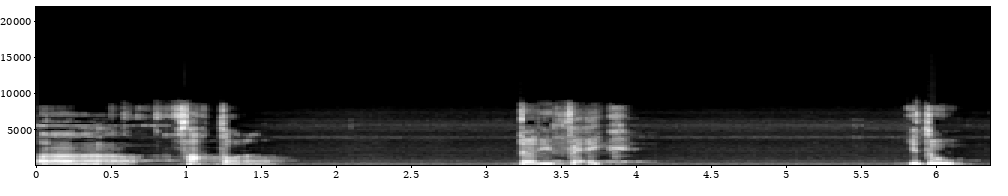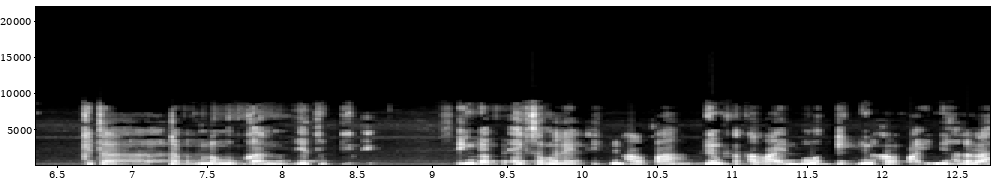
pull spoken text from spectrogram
uh, faktor dari Vx itu kita dapat menemukan yaitu sehingga Vx sama dengan X min alpha dengan kata lain bahwa X min alpha ini adalah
